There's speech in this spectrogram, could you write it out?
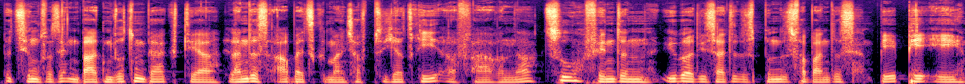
beziehungsweise in Baden-Württemberg der Landesarbeitsgemeinschaft Psychiatrie Erfahrener zu finden über die Seite des Bundesverbandes bpe-online.de.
